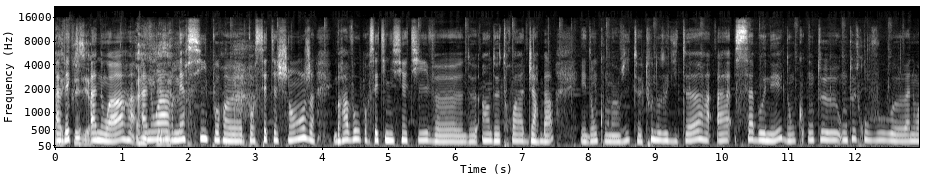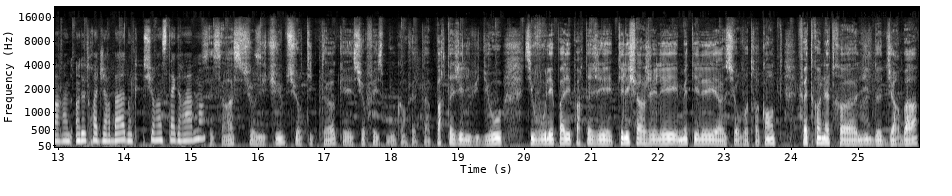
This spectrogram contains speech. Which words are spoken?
avec, avec Anouar. Anouar, merci pour, pour cet échange. Bravo pour cette initiative de 1, 2, 3 Djerba. Et donc, on invite tous nos auditeurs à s'abonner. Donc, on te, on te trouve où, euh, à Noir 1, 2, 3 Djerba Donc, sur Instagram C'est ça, sur YouTube, sur TikTok et sur Facebook, en fait, à partager les vidéos. Si vous voulez pas les partager, téléchargez-les, mettez-les euh, sur votre compte. Faites connaître euh, l'île de Djerba.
